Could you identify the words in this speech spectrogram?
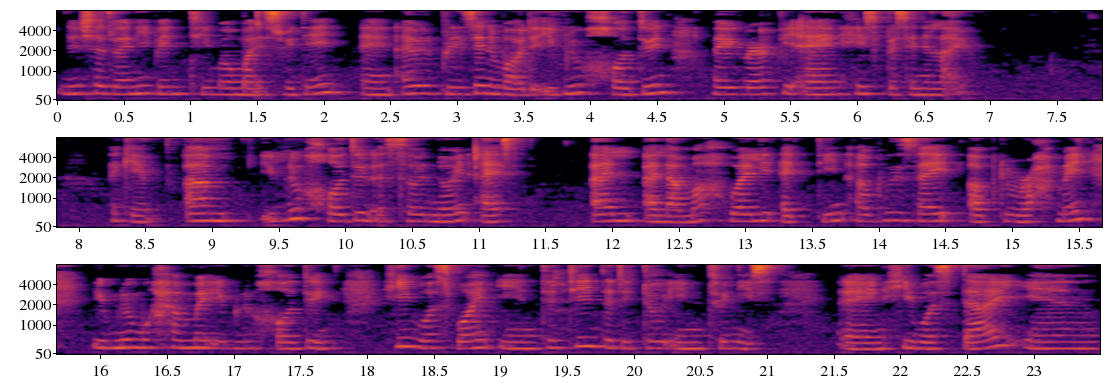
Saya Syazwani binti Muhammad Isruddin and I will present about the Ibn Khaldun biography and his personal life. Okay, um, Ibn Khaldun also known as Al-Alamah Wali ad-Din Abu Zaid Abdul Rahman Ibn Muhammad Ibn Khaldun. He was born in 1332 in Tunis and he was died in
